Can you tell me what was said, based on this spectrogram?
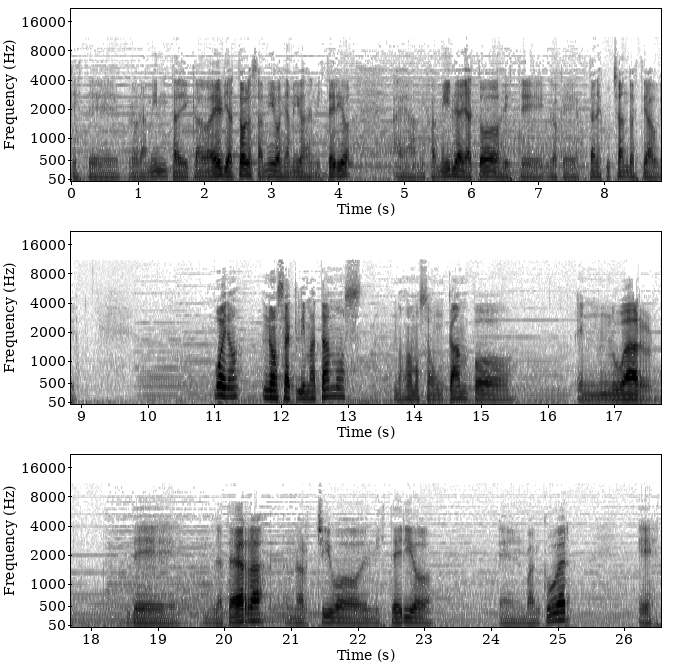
Que este programín está dedicado a él y a todos los amigos y amigas del misterio, a, mi familia y a todos este, los que están escuchando este audio. Bueno, nos aclimatamos, nos vamos a un campo en un lugar de Inglaterra, un archivo del misterio en Vancouver. Este,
